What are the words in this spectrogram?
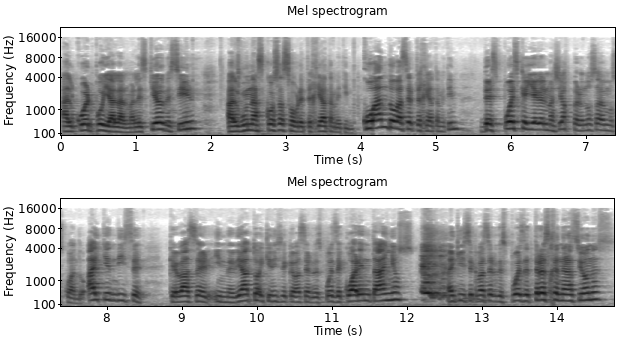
al cuerpo y al alma. Les quiero decir algunas cosas sobre Tejiat Ametim. ¿Cuándo va a ser Tejiat Ametim? Después que llegue el Mashiach, pero no sabemos cuándo. Hay quien dice que va a ser inmediato, hay quien dice que va a ser después de 40 años, hay quien dice que va a ser después de tres generaciones.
